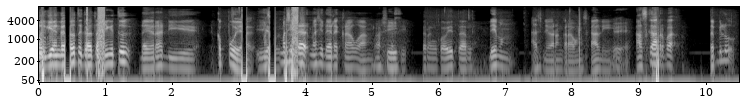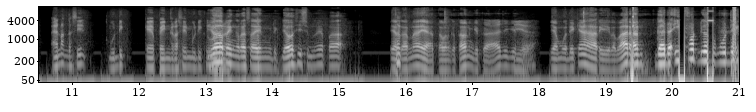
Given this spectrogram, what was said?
bagi yang nggak tahu Tegal Tanjung itu daerah di Kepo ya. Iya, masih da- masih daerah Kerawang. Masih. Masih. Karang Pawitan. dia emang asli orang Kerawang sekali. Eh, Askar, Pak. tapi lu enak gak sih mudik? Kayak pengen ngerasain mudik Iya, keluar pengen ngerasain mudik. Jauh sih sebenarnya, Pak. Ya Tep- karena ya tahun ke tahun gitu aja gitu. Iya. Ya mudiknya hari lebaran. gak ada effort dia untuk mudik.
